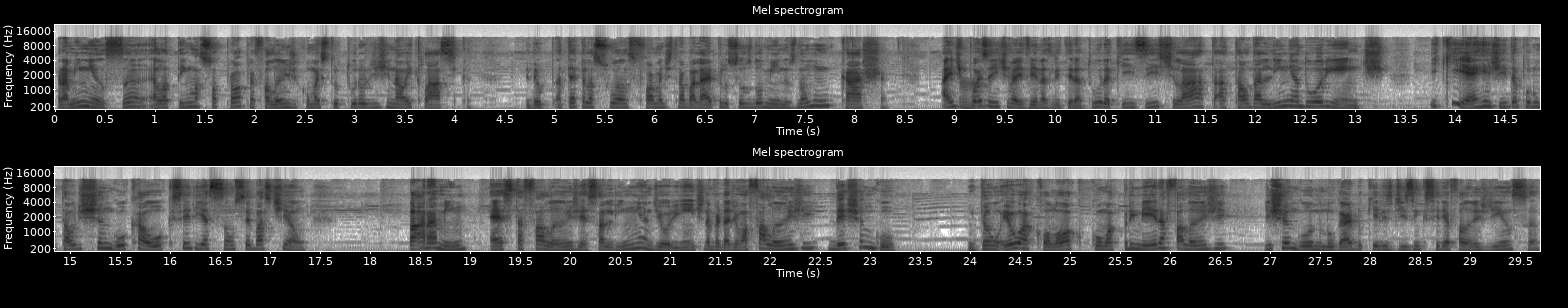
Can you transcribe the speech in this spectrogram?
Para mim, Ansan, ela tem uma sua própria falange com uma estrutura original e clássica. Entendeu? Até pela sua forma de trabalhar e pelos seus domínios, não encaixa. Aí depois a gente vai ver nas literaturas que existe lá a tal da linha do Oriente e que é regida por um tal de Xangô Caô, que seria São Sebastião. Para mim, esta falange, essa linha de Oriente, na verdade é uma falange de Xangô. Então eu a coloco como a primeira falange de Xangô, no lugar do que eles dizem que seria a falange de Yansan.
